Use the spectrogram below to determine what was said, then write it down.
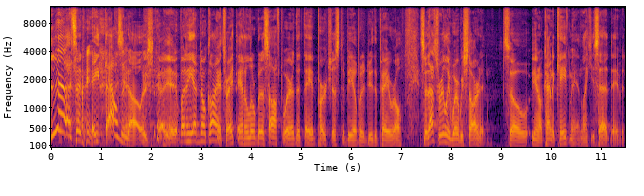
Yeah, I said eight thousand dollars. But he had no clients, right? They had a little bit of software that they had purchased to be able to do the payroll. So that's really where we started. So you know, kind of caveman, like you said, David.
